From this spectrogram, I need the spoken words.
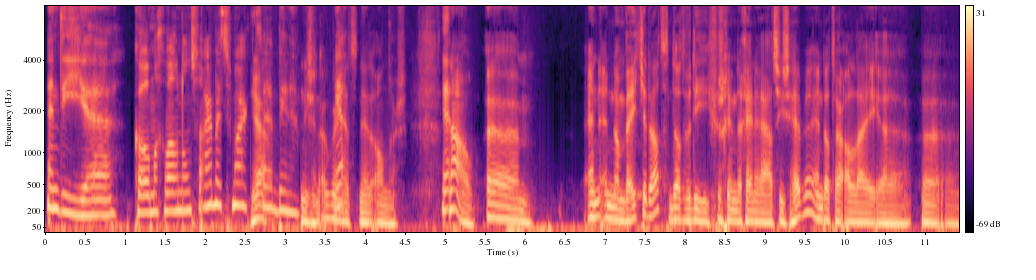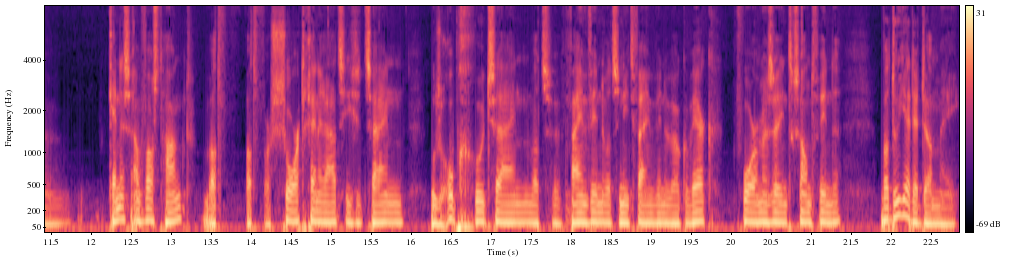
En die eh, komen gewoon onze arbeidsmarkt Ja. eh, binnen. Die zijn ook weer Ja. net, net anders. Ja. Nou, ehm, en, en dan weet je dat. Dat we die verschillende generaties hebben. En dat er allerlei eh, eh, kennis aan vasthangt. Wat, wat voor soort generaties het zijn. Hoe ze opgegroeid zijn. Wat ze fijn vinden, wat ze niet fijn vinden. Welke werkvormen ze interessant vinden. Wat doe jij er dan mee?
